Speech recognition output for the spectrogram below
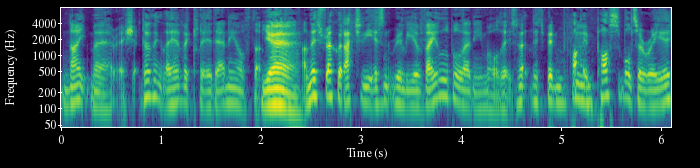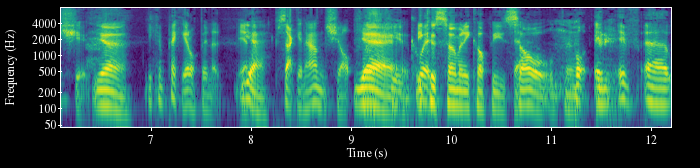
nightmarish. I don't think they ever cleared any of them. Yeah. and this record actually isn't really available anymore. It's, not, it's been impo- impossible to reissue. Yeah. you can pick it up in a, in Yeah. a second-hand shop. For a Yeah, few quid. because so many copies Yeah. sold. yeah. But if, if uh,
